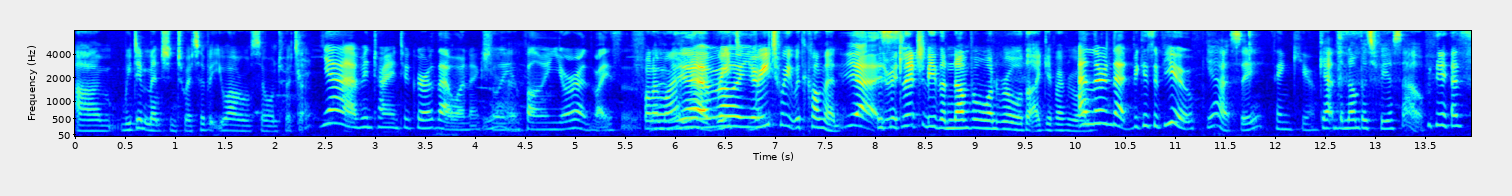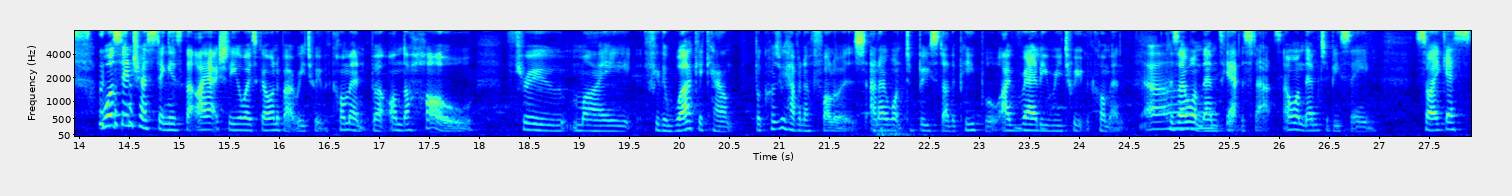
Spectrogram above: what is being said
Um, we didn't mention Twitter, but you are also on Twitter. Yeah, I've been trying to grow that one actually Yeah. and following your advices. Follow mine. Yeah, Yeah, ret- your- retweet with comment. yeah. This re- is literally the number one rule that I give everyone. I learned that because of you. yeah, see, Thank you. get the numbers for yourself. Yes. What's interesting is that I actually always go on about retweet with comment, but on the whole, through my through the work account, because we have enough followers and I want to boost other people, I rarely retweet with comment. because I want them to Oh, yeah. get the stats. I want them to be seen. So I guess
